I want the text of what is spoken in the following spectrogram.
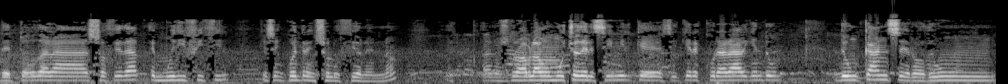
de toda la sociedad, es muy difícil que se encuentren soluciones, ¿no? Nosotros hablamos mucho del símil que si quieres curar a alguien de un, de un cáncer o de un,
